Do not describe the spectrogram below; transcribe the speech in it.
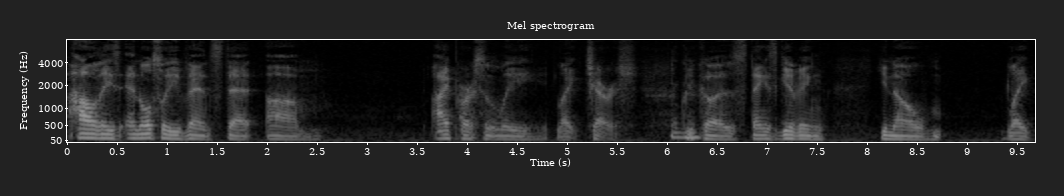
holidays and also events that um, I personally like cherish Okay. because Thanksgiving, you know, like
